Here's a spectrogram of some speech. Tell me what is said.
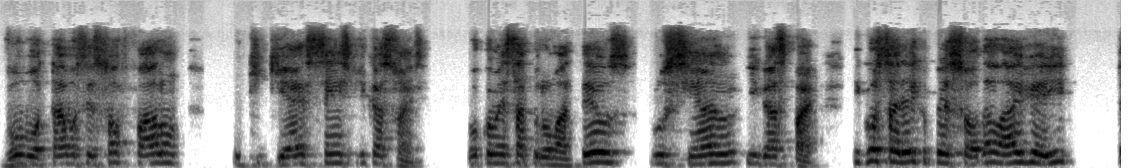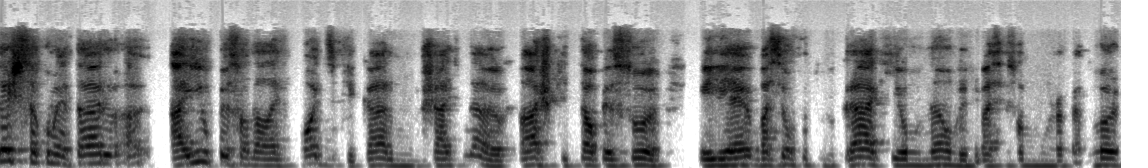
Vou botar, vocês só falam o que, que é sem explicações. Vou começar pelo Matheus, Luciano e Gaspar. E gostaria que o pessoal da live aí deixe seu comentário. Aí o pessoal da live pode explicar no chat. Não, eu acho que tal pessoa ele é, vai ser um futuro craque ou não, ele vai ser só um bom jogador.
